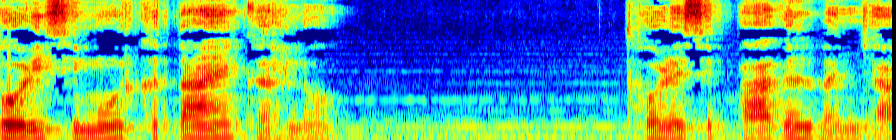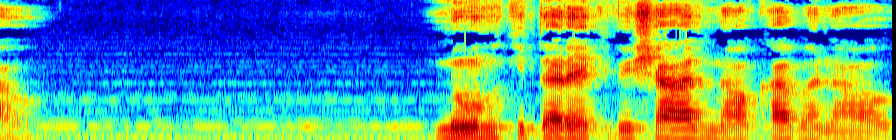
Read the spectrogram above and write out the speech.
थोड़ी सी मूर्खताएँ कर लो। थोड़े से पागल बन जाओ। नूह की तरह एक विशाल नौका बनाओ।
